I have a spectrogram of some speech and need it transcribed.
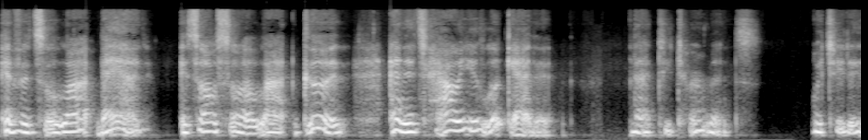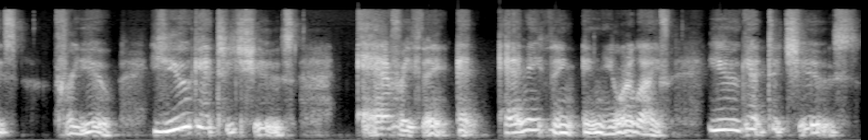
If it's a lot bad, it's also a lot good. And it's how you look at it that determines which it is for you. You get to choose everything and anything in your life. You get to choose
